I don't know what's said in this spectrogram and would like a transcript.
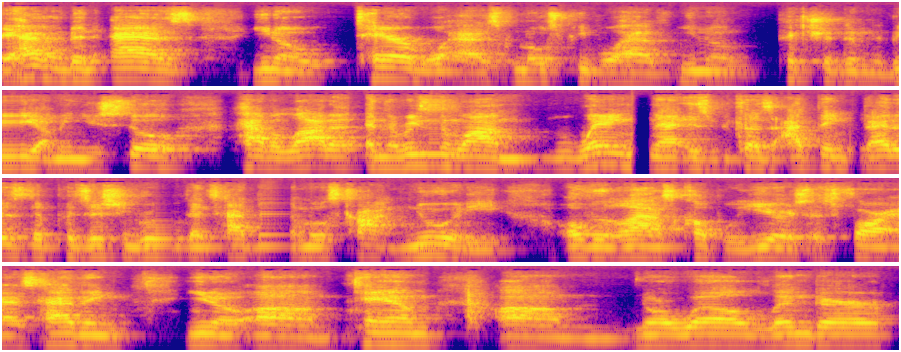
they haven't been as you know terrible as most people have you know pictured them to be. I mean, you still have a lot of, and the reason why I'm weighing that is because I think that is the position group that's had the most continuity over the last couple years, as far as having you know um, Cam, um, Norwell, Linder,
